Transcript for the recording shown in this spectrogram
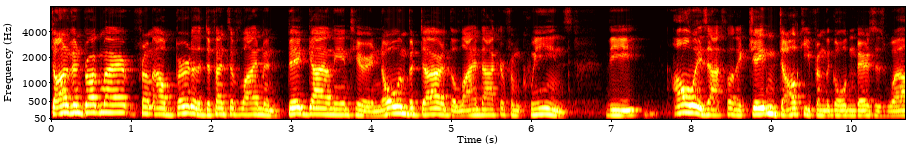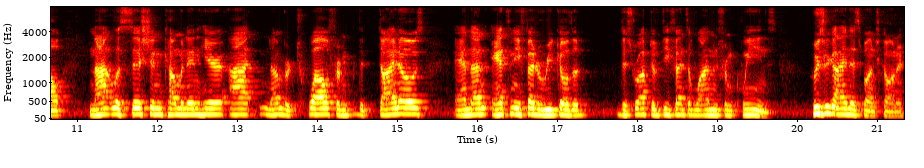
Donovan Brugmeyer from Alberta, the defensive lineman, big guy on the interior. Nolan Bedard, the linebacker from Queens. The always athletic Jaden Dalkey from the Golden Bears as well. Matt Lasician coming in here at number 12 from the Dinos. And then Anthony Federico, the disruptive defensive lineman from Queens. Who's your guy in this bunch, Connor?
